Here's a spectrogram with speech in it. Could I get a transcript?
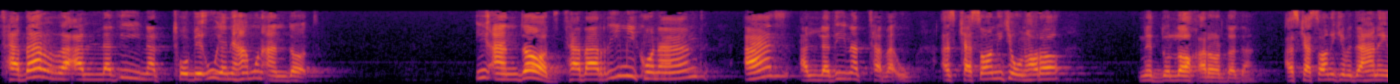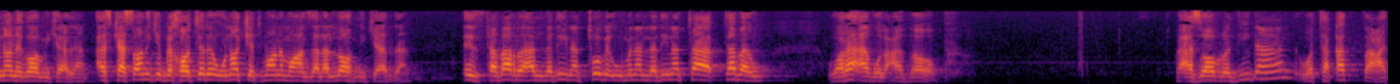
تبر الذین تبعو یعنی همون انداد. این انداد تبری می‌کنند از الذین تبعو از کسانی که اونها را ند الله قرار دادن از کسانی که به دهن اینا نگاه می‌کردن از کسانی که به خاطر اونا کتمان ما انزل الله می‌کردن. از تبر الذین تبعو من الذین تبعو و رعب العذاب. و عذاب را دیدند و تقطعت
